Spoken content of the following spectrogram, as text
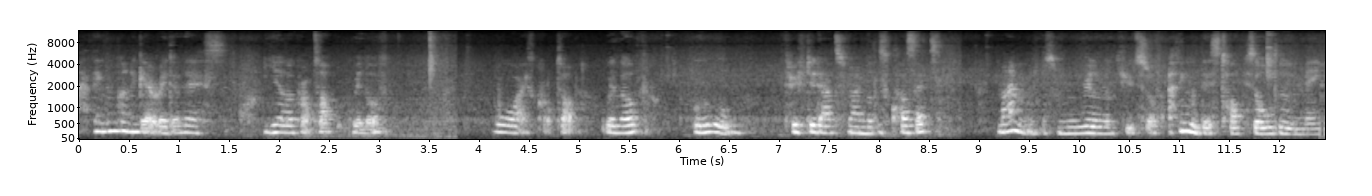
I think I'm gonna get rid of this yellow crop top we love. White crop top we love. Ooh, thrifted out of my mother's closet. My mum has some really, really cute stuff. I think this top is older than me.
